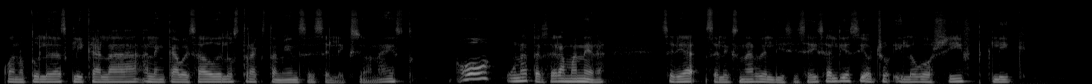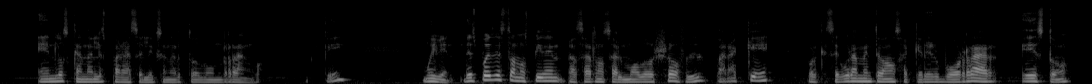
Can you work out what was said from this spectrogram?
cuando tú le das clic al encabezado de los tracks también se selecciona esto. O una tercera manera sería seleccionar del 16 al 18 y luego shift clic en los canales para seleccionar todo un rango. Muy bien, después de esto nos piden pasarnos al modo shuffle. ¿Para qué? Porque seguramente vamos a querer borrar esto.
